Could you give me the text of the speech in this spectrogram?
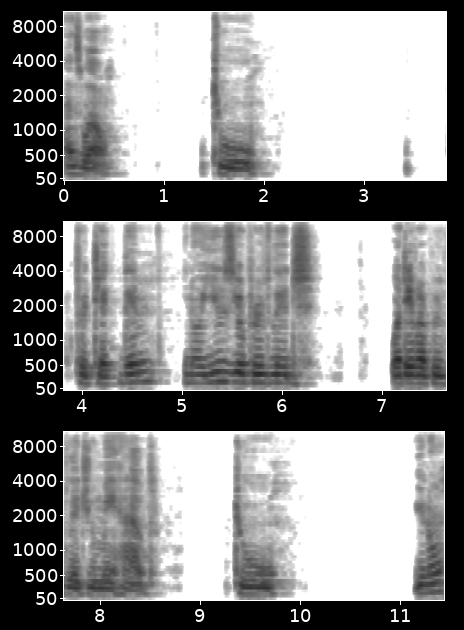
as well to protect them. You know use your privilege whatever privilege you may have to you know,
